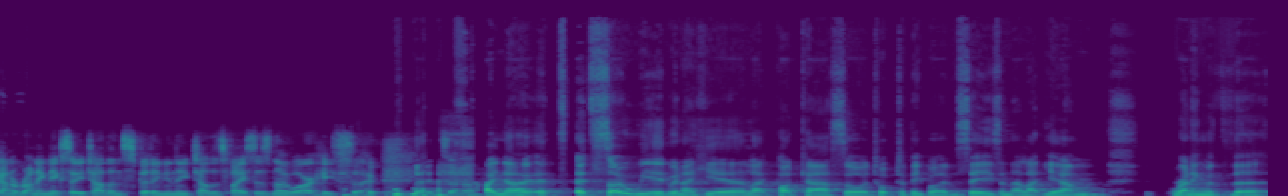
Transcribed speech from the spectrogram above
kind of running next to each other and spitting in each other's faces, no worries. So it's, uh... I know it's it's so weird when I hear like podcasts or talk to people overseas and they're like, "Yeah, I'm running with the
